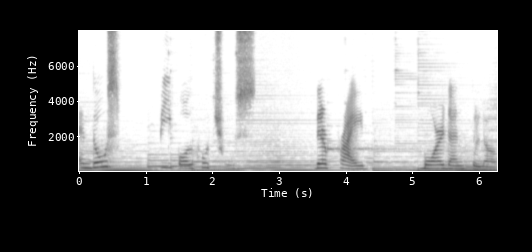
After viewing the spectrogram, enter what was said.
And those people who choose their pride more than to love.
